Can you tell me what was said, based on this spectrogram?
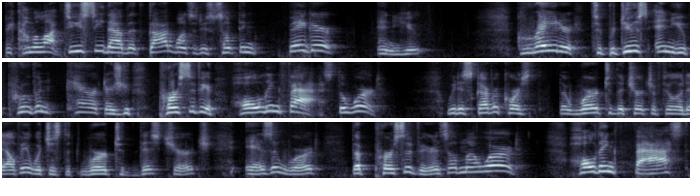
become alive. Do you see now that God wants to do something bigger in you? Greater to produce in you proven characters. You persevere, holding fast the word. We discover, of course, the word to the church of Philadelphia, which is the word to this church, is a word, the perseverance of my word. Holding fast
